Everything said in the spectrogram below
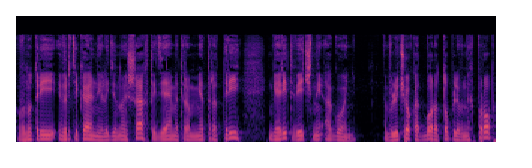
Внутри вертикальной ледяной шахты диаметром метра три горит вечный огонь. В лючок отбора топливных проб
